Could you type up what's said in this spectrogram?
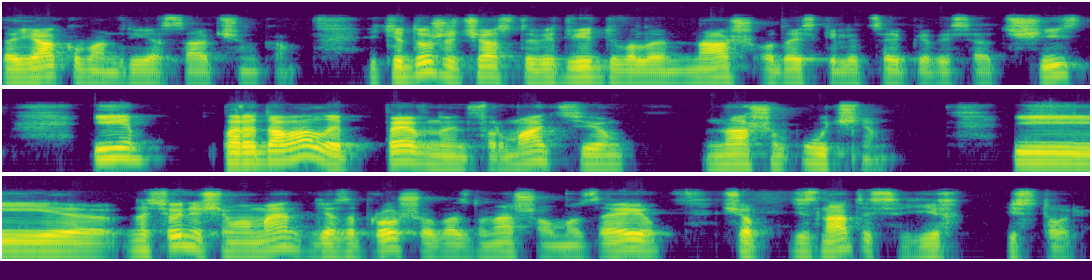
та Якова Андрія Савченка, які дуже часто відвідували наш Одеський ліцей 56 і передавали певну інформацію нашим учням. І на сьогоднішній момент я запрошую вас до нашого музею, щоб дізнатися їх історію.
